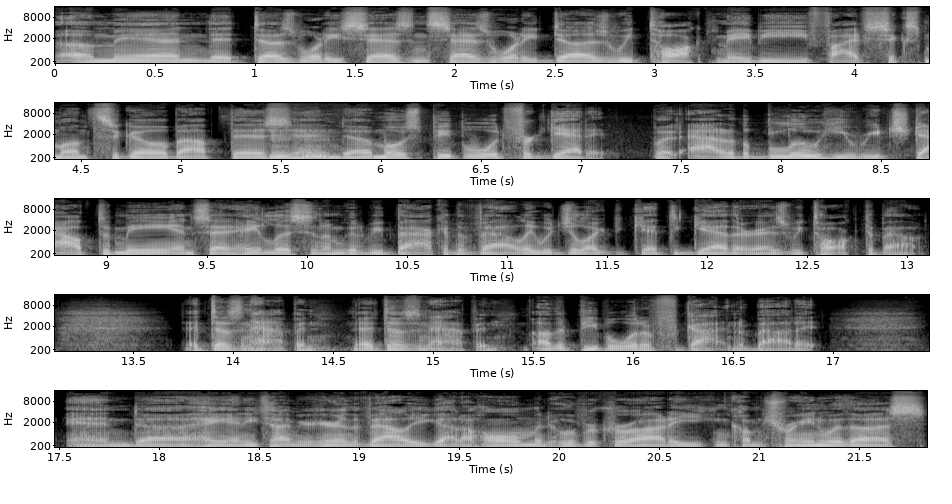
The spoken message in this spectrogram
a man that does what he says and says what he does. We talked maybe five, six months ago about this, mm-hmm. and uh, most people would forget it. But out of the blue, he reached out to me and said, Hey, listen, I'm going to be back in the Valley. Would you like to get together as we talked about? That doesn't happen. That doesn't happen. Other people would have forgotten about it. And uh, hey, anytime you're here in the Valley, you got a home at Hoover Karate. You can come train with us.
